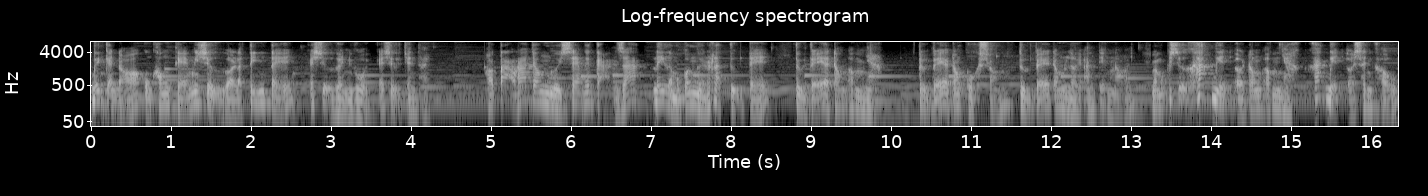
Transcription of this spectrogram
bên cạnh đó cũng không kém cái sự, gọi là, tinh tế, cái sự gần gũi, cái sự chân thành. Họ tạo ra cho người xem cái cảm giác đây là một con người rất là tử tế tử tế ở trong âm nhạc, tử tế ở trong cuộc sống, tử tế ở trong lời ăn tiếng nói. Và một cái sự khác biệt ở trong âm nhạc, khác biệt ở sân khấu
